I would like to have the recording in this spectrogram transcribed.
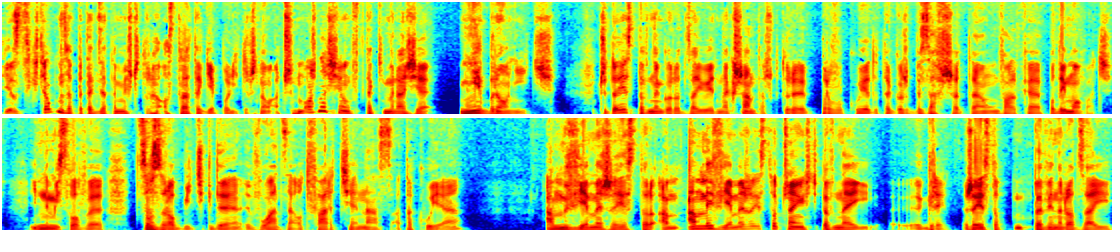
jest, chciałbym zapytać zatem jeszcze trochę o strategię polityczną. A czy można się w takim razie nie bronić? Czy to jest pewnego rodzaju jednak szantaż, który prowokuje do tego, żeby zawsze tę walkę podejmować? Innymi słowy, co zrobić, gdy władza otwarcie nas atakuje? A my wiemy, że jest to, a, a, my wiemy, że jest to część pewnej e, gry, że jest to pewien rodzaj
